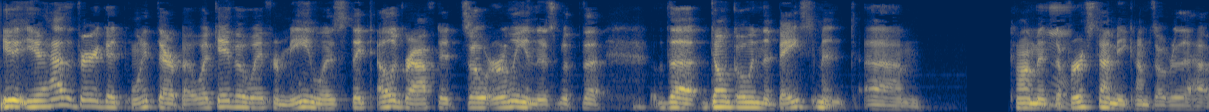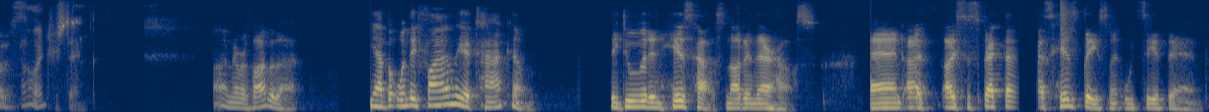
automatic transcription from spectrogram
You you have a very good point there, but what gave it away for me was they telegraphed it so early in this with the the don't go in the basement um comment the Hmm. first time he comes over the house. Oh, interesting. I never thought of that. Yeah, but when they finally attack him, they do it in his house, not in their house. And I I suspect that as his basement we'd see at the end,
